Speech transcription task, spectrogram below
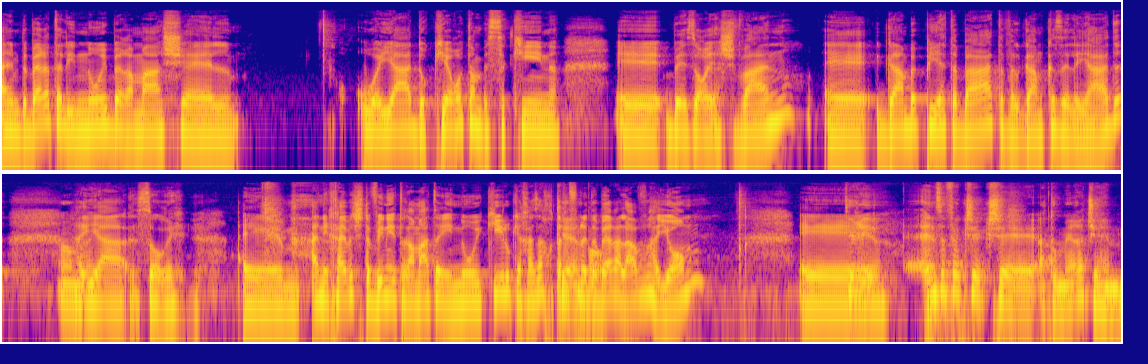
אני מדברת על עינוי ברמה של, הוא היה דוקר אותם בסכין באזור הישבן, גם בפי הטבעת, אבל גם כזה ליד. Oh היה, סורי. אני חייבת שתביני את רמת העינוי, כאילו, כי אחרי זה אנחנו תכף כן, נדבר בוא. עליו היום. אה, תראי, אין ספק שכשאת אומרת שהם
